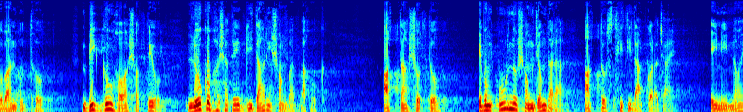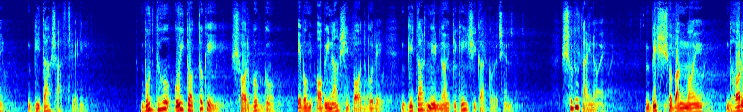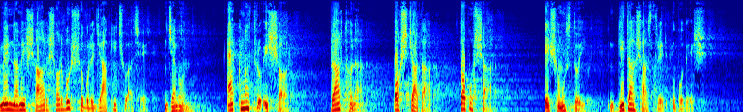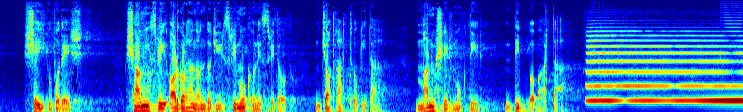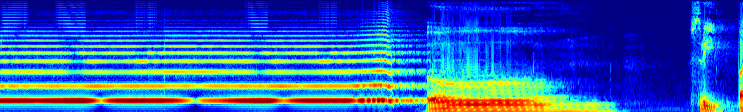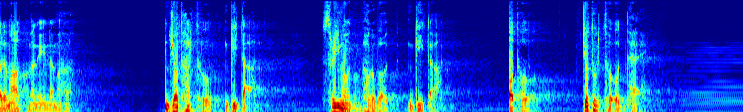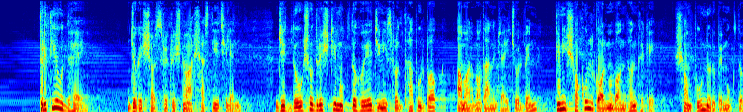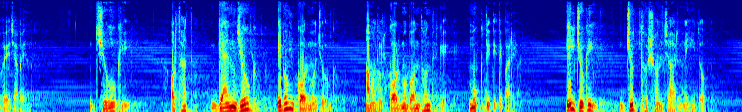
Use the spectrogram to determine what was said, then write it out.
ভগবান বুদ্ধ, বিজ্ঞ হওয়া সত্ত্বেও লোকভাষাতে গীতারই সংবাদবাহক আত্মা সত্য এবং পূর্ণ সংযম দ্বারা আত্মস্থিতি লাভ করা যায়। এই নির্ণয় গীতা শাস্ত্রেরই বুদ্ধ ওই তত্ত্বকেই সর্বজ্ঞ এবং অবিনাশী পদ বলে গীতার নির্ণয়টিকেই স্বীকার করেছেন। শুধু তাই নয়, বিশ্ববাংময়ে ধর্মের নামে সার সর্বস্ব বলে যা কিছু আছে, যেমন একমাত্র ঈশ্বর, প্রার্থনা, পশ্চাতাপ, তপস্যা এই সমস্তই গীতা শাস্ত্রের উপদেশ। সেই উপদেশ স্বামী শ্রী অর্গড়ানন্দজির শ্রীমুখ নিঃসৃত যথার্থ গীতা, মানুষের মুক্তির দিব্য বার্তা শ্রী পরমাত্মনে নমঃ যথার্থ গীতা শ্রীমদ্ ভগবত গীতা অথ চতুর্থ অধ্যায় তৃতীয় অধ্যায়ে যোগেশ্বর শ্রীকৃষ্ণ আশ্বাস দিয়েছিলেন যে দোষ দৃষ্টি মুক্ত হয়ে যিনি শ্রদ্ধাপূর্বক আমার মতানুযায়ী চলবেন, তিনি সকল কর্মবন্ধন থেকে সম্পূর্ণরূপে মুক্ত হয়ে যাবেন। যোগী, অর্থাৎ জ্ঞানযোগ এবং কর্মযোগ আমাদের কর্মবন্ধন থেকে মুক্তি দিতে পারে। এই যোগেই যুদ্ধ সঞ্চার নিহিত।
